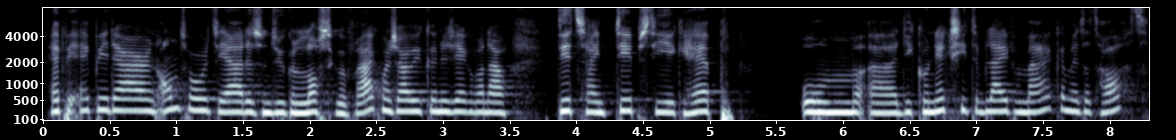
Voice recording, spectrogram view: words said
heb, je, heb je daar een antwoord? Ja, dat is natuurlijk een lastige vraag. Maar zou je kunnen zeggen van nou, dit zijn tips die ik heb om eh, die connectie te blijven maken met het hart?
